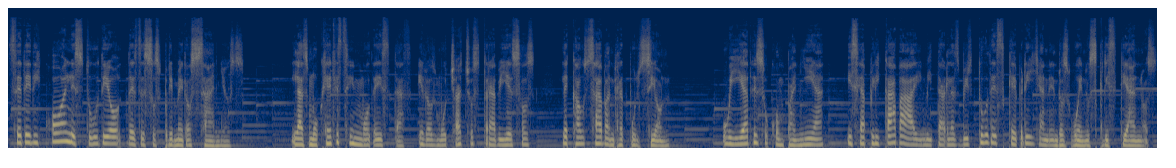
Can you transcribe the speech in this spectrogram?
Se dedicó al estudio desde sus primeros años. Las mujeres inmodestas y los muchachos traviesos le causaban repulsión. Huía de su compañía y se aplicaba a imitar las virtudes que brillan en los buenos cristianos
